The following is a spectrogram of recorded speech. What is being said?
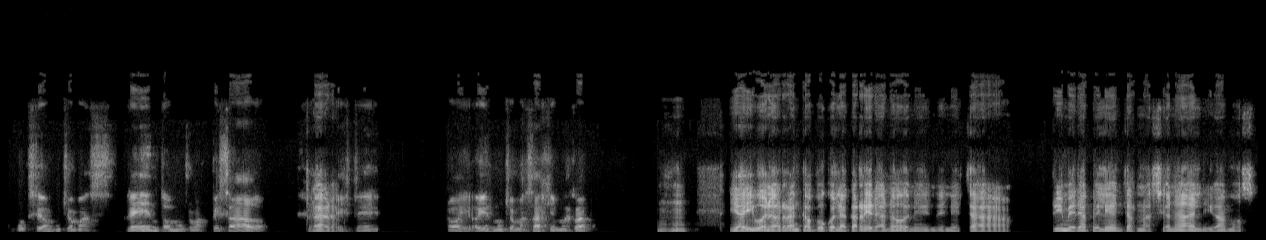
Un boxeo mucho más lento, mucho más pesado. Claro. Este, hoy, hoy es mucho más ágil, más rápido. Y ahí, bueno, arranca poco la carrera, ¿no? En, esta primera pelea internacional, digamos,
